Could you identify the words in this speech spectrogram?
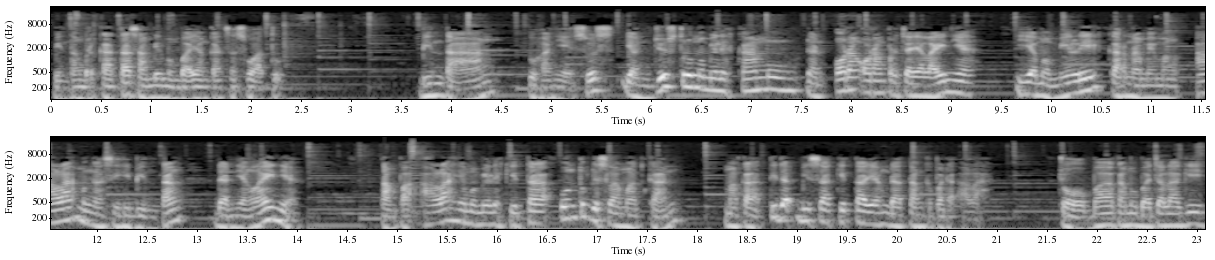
Bintang berkata sambil membayangkan sesuatu. Bintang, Tuhan Yesus yang justru memilih kamu dan orang-orang percaya lainnya. Ia memilih karena memang Allah mengasihi bintang dan yang lainnya. Tanpa Allah yang memilih kita untuk diselamatkan, maka tidak bisa kita yang datang kepada Allah. Coba kamu baca lagi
